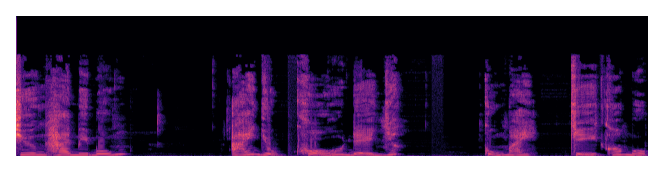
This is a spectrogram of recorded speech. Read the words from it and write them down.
Chương 24 Ái dục khổ đệ nhất. Cũng may, chỉ có một.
